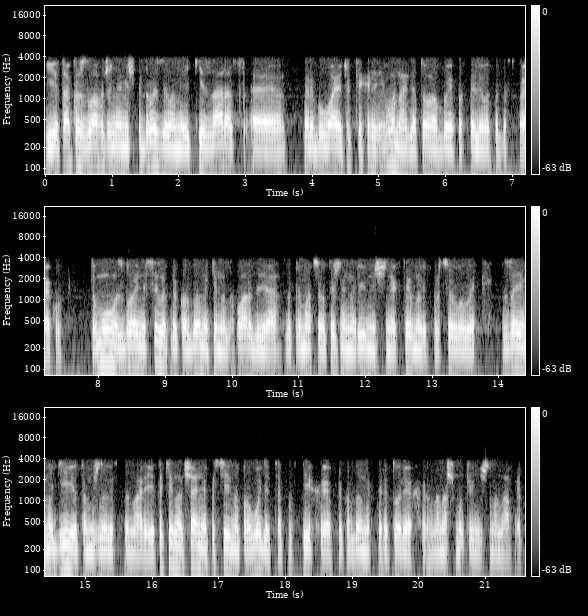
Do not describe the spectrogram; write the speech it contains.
і також злагодження між підрозділами, які зараз е, перебувають у цих регіонах для того, аби посилювати безпеку. Тому збройні сили, прикордонники, Нацгвардія, зокрема цього тижня на Рівненщині активно відпрацьовували взаємодію та можливі сценарії. Такі навчання постійно проводяться по всіх е, прикордонних територіях на нашому північному напрямку.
